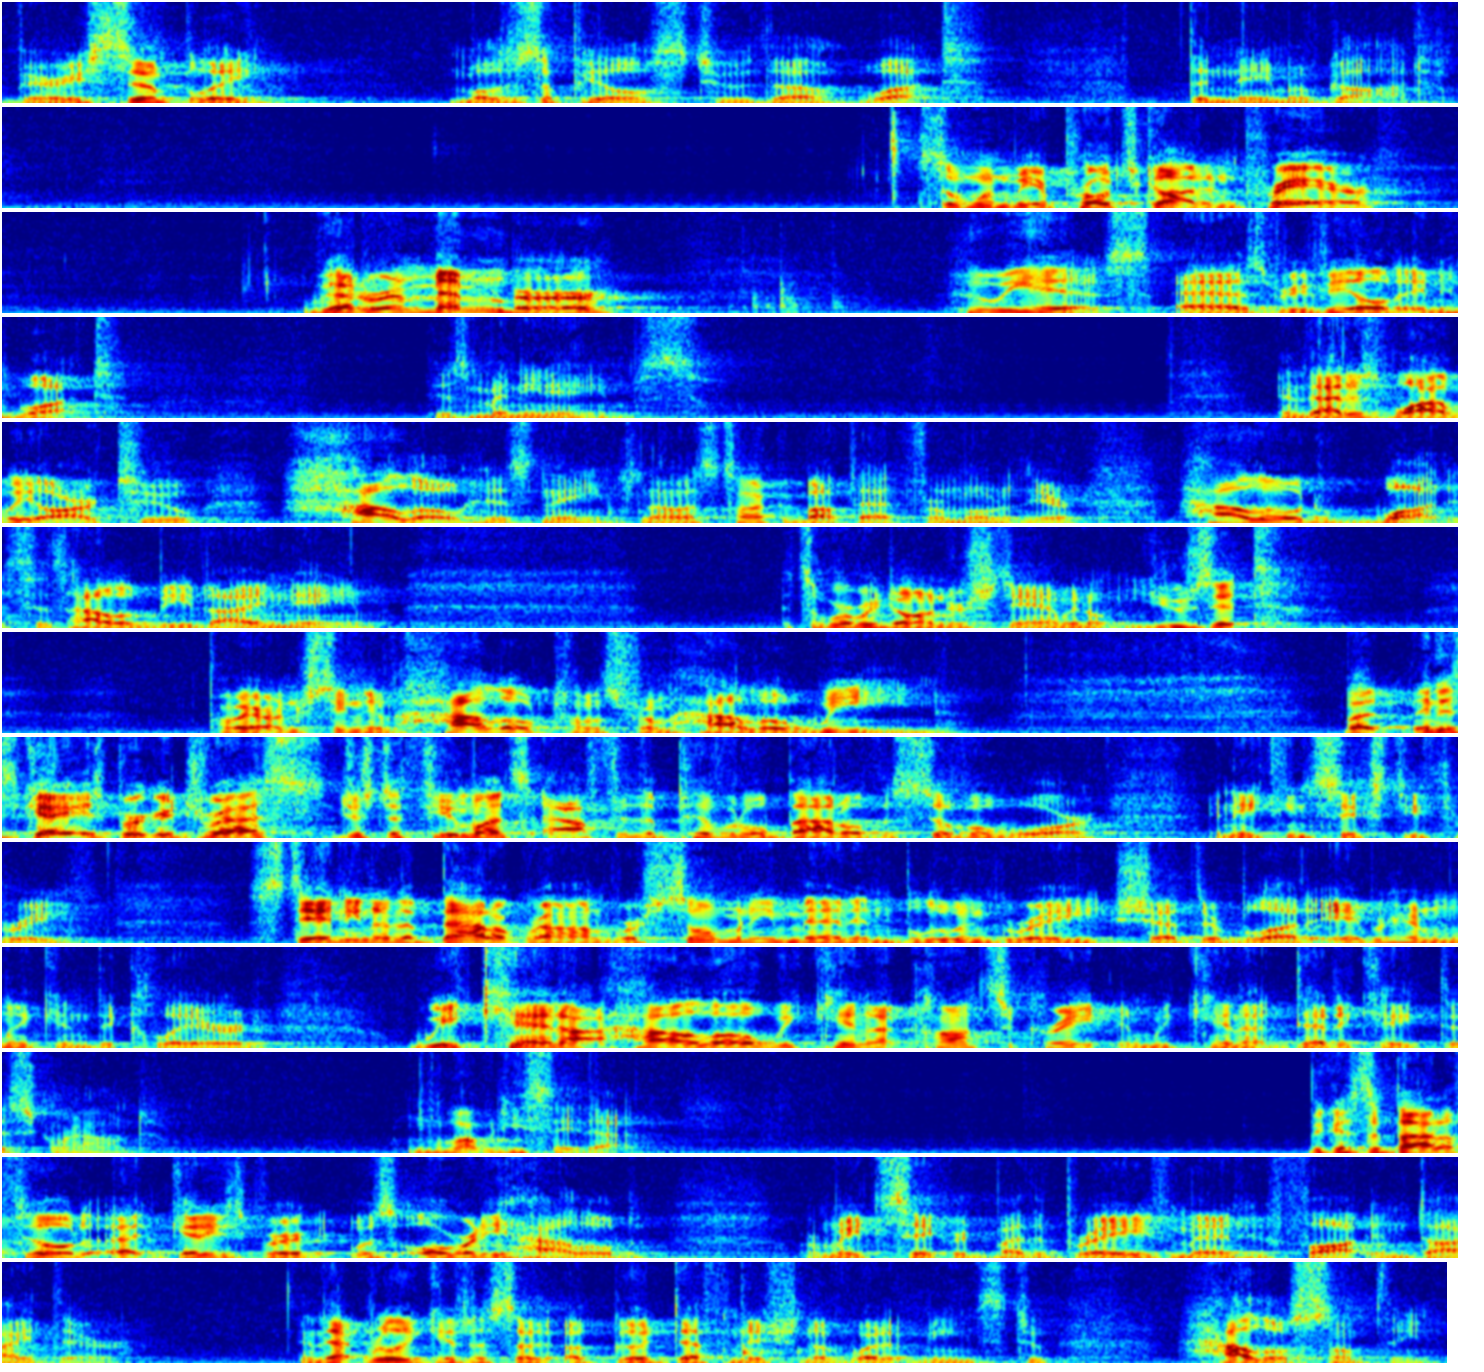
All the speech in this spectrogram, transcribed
Very simply, Moses appeals to the what? The name of God. So, when we approach God in prayer, we got to remember who he is, as revealed in what? His many names. And that is why we are to hallow his names. Now let's talk about that for a moment here. Hallowed what? It says, Hallowed be thy name. It's a word we don't understand, we don't use it. Probably our understanding of hallowed comes from Halloween. But in his Gettysburg Address, just a few months after the pivotal battle of the Civil War in 1863, Standing on the battleground where so many men in blue and gray shed their blood, Abraham Lincoln declared, We cannot hallow, we cannot consecrate, and we cannot dedicate this ground. why would he say that? Because the battlefield at Gettysburg was already hallowed or made sacred by the brave men who fought and died there. And that really gives us a, a good definition of what it means to hallow something.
